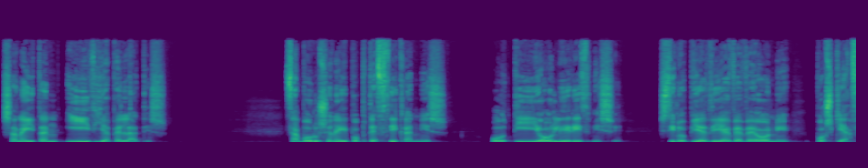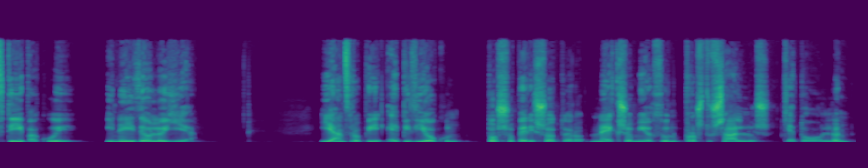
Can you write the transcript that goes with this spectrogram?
σαν να ήταν η ίδια πελάτης. Θα μπορούσε να υποπτευθεί κανείς ότι η όλη ρύθμιση, στην οποία διαβεβαιώνει πως και αυτή υπακούει, είναι ιδεολογία. Οι άνθρωποι επιδιώκουν τόσο περισσότερο να εξομοιωθούν προς τους άλλους και το όλον,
